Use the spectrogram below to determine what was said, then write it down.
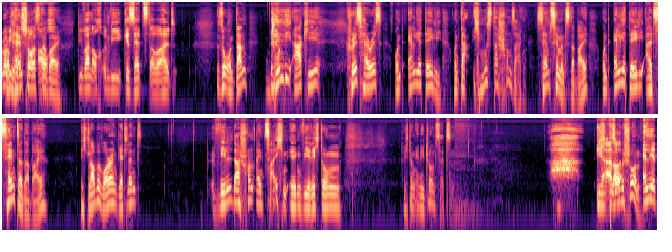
Robbie Henshaw, Henshaw ist auch. dabei. Die waren auch irgendwie gesetzt, aber halt So, und dann Bundi Aki, Chris Harris und Elliot Daly. Und da, ich muss da schon sagen, Sam Simmons dabei und Elliot Daly als Center dabei. Ich glaube, Warren Gatland will da schon ein Zeichen irgendwie Richtung, Richtung Eddie Jones setzen. Ich ja, also glaube schon. Elliot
